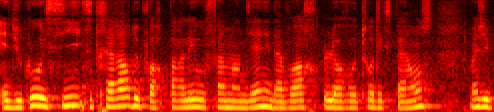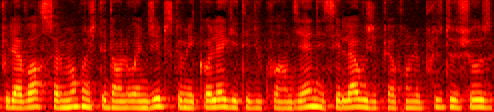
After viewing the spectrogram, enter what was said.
Et du coup aussi, c'est très rare de pouvoir parler aux femmes indiennes et d'avoir leur retour d'expérience. Moi, j'ai pu l'avoir seulement quand j'étais dans l'ONG, parce que mes collègues étaient du coup indiennes, et c'est là où j'ai pu apprendre le plus de choses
